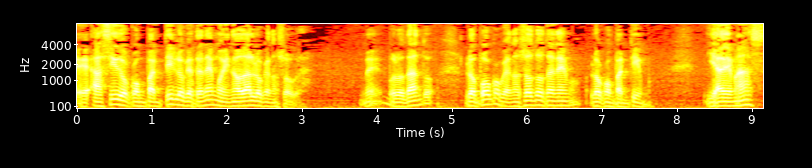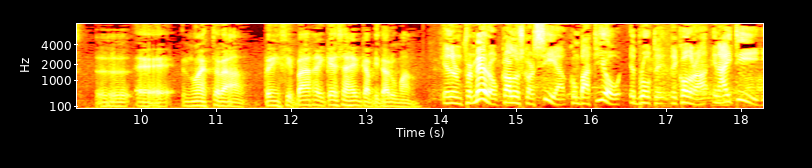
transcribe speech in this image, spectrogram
eh, ha sido compartir lo que tenemos y no dar lo que nos sobra. Por lo tanto, lo poco que nosotros tenemos lo compartimos. Y además, eh, nuestra principal riqueza es el capital humano. El enfermero Carlos García combatió el brote de cólera en Haití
